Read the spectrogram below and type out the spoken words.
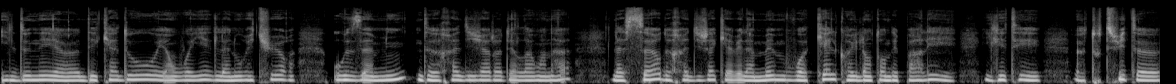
il donnait euh, des cadeaux et envoyait de la nourriture aux amis de Khadija anha la sœur de Khadija qui avait la même voix qu'elle quand il l'entendait parler. Il était euh, tout de suite, euh,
